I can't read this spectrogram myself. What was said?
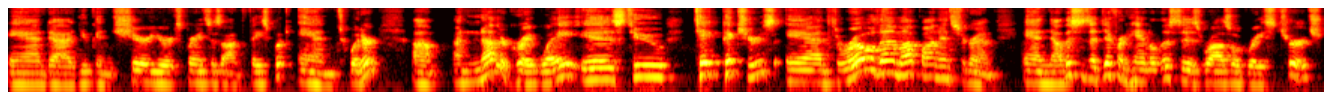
and uh, you can share your experiences on Facebook and Twitter. Um, another great way is to take pictures and throw them up on Instagram. And now this is a different handle. This is Roswell Grace Church.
